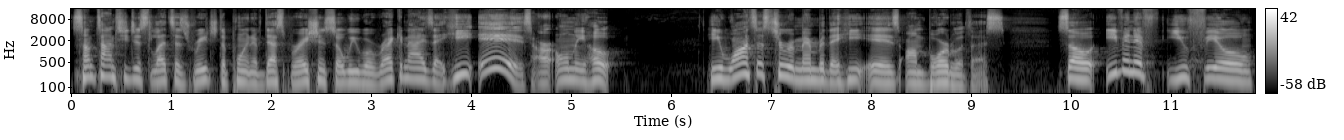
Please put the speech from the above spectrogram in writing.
Sometimes He just lets us reach the point of desperation so we will recognize that He is our only hope. He wants us to remember that He is on board with us. So even if you feel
